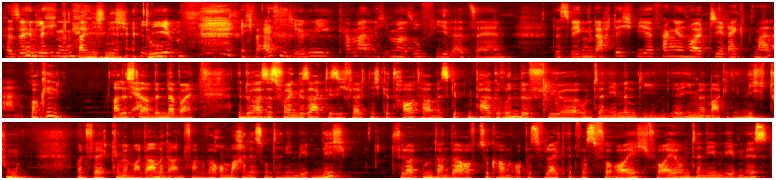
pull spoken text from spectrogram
persönlichen Eigentlich nicht. Du? Leben? Ich weiß nicht, irgendwie kann man nicht immer so viel erzählen. Deswegen dachte ich, wir fangen heute direkt mal an. Okay, alles Ja. klar, bin dabei. Du hast es vorhin gesagt, die sich vielleicht nicht getraut haben. Es gibt ein paar Gründe für Unternehmen, die äh, E-Mail-Marketing nicht tun. Und vielleicht können wir mal damit anfangen. Warum machen das Unternehmen eben nicht? Vielleicht, um dann darauf zu kommen, ob es vielleicht etwas für euch, für euer Unternehmen eben ist.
